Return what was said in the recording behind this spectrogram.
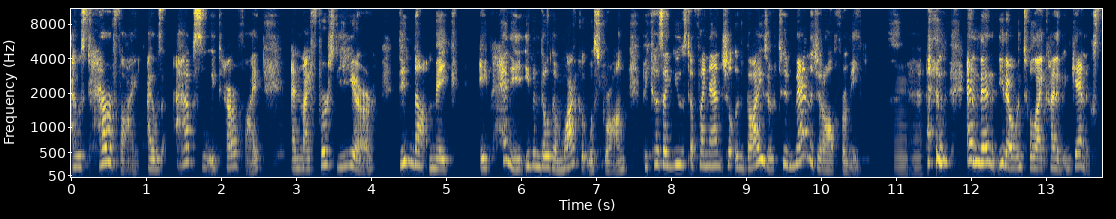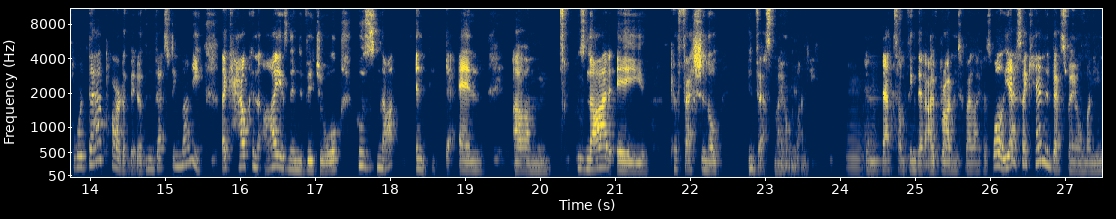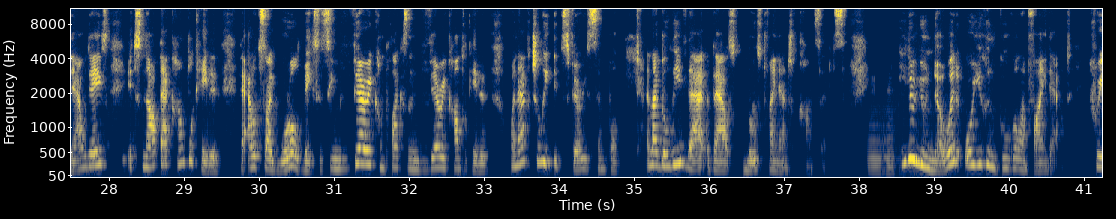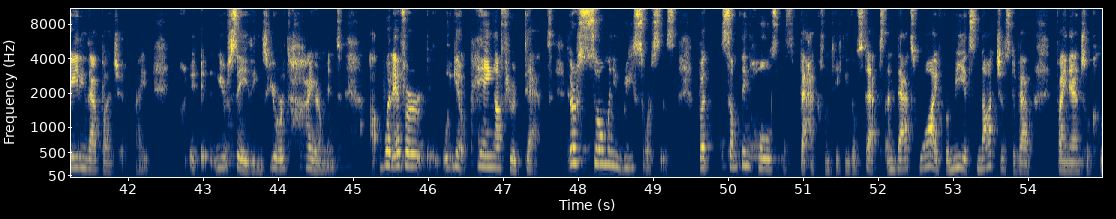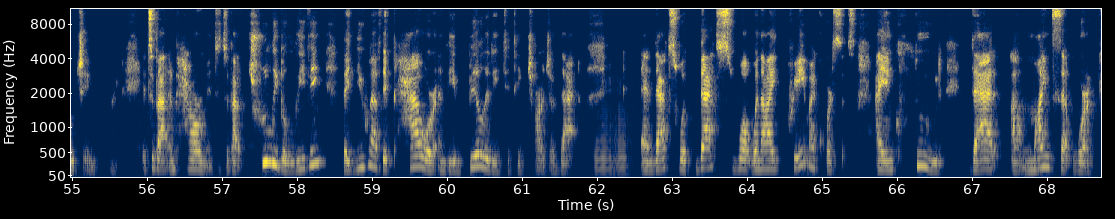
I was terrified. I was absolutely terrified. And my first year did not make a penny, even though the market was strong, because I used a financial advisor to manage it all for me Mhm. and, and then you know until i kind of again explored that part of it of investing money like how can i as an individual who's not and and um, who's not a professional invest my own money Mhm. and that's something that i've brought into my life as well. Yes i can invest my own money. Nowadays it's not that complicated. The outside world makes it seem very complex and very complicated when actually it's very simple. And i believe that about most financial concepts. Mhm. either you know it or you can google and find out creating that budget right your savings, your retirement, uh, whatever, you know, paying off your debt. There are so many resources, but something holds us back from taking those steps. And that's why, for me, it's not just about financial coaching, right? It's about empowerment. It's about truly believing that you have the power and the ability to take charge of that. Mm-hmm. And that's what, that's what, when I create my courses, I include that uh, mindset work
